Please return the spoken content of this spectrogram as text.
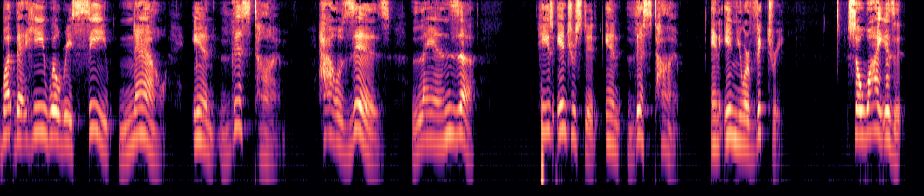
but that he will receive now in this time houses, lands. He's interested in this time and in your victory. So why is it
